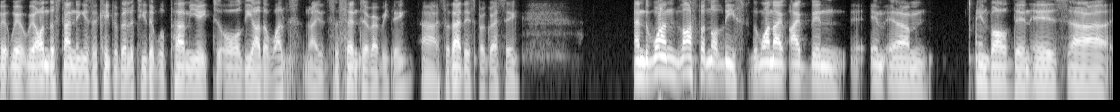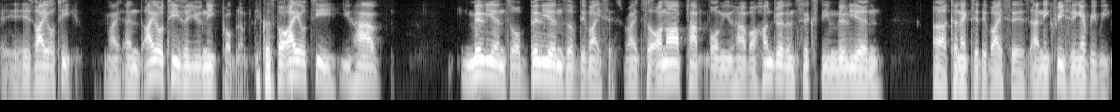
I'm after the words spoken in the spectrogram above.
we're, we're understanding is a capability that will permeate to all the other ones, right? It's the center of everything. Uh, so that is progressing. And the one, last but not least, the one I've, I've been in, um, involved in is uh, is IoT, right? And IoT is a unique problem because for IoT you have millions or billions of devices, right? So on our platform you have 160 million uh, connected devices and increasing every week.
